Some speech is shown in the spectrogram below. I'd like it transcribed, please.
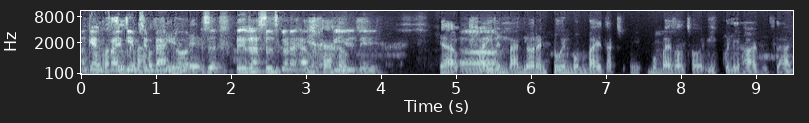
again, Oh, five games in have a field Bangalore. Russell's gonna have a field day. yeah, five Uh, in Bangalore and two in Mumbai. That's Mumbai is also equally hard and flat.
